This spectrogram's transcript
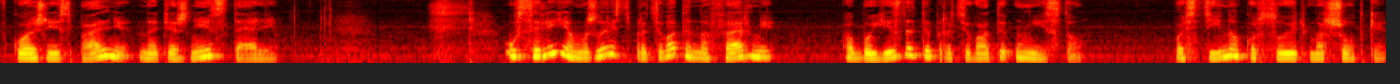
В кожній спальні натяжні стелі. У селі є можливість працювати на фермі або їздити працювати у місто. Постійно курсують маршрутки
